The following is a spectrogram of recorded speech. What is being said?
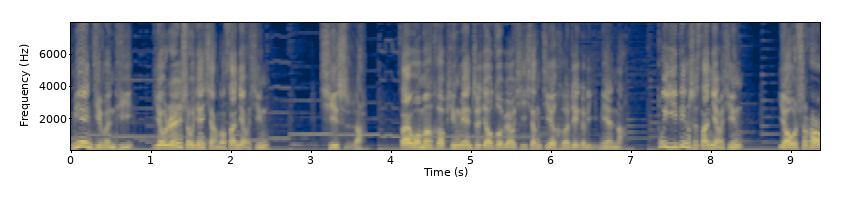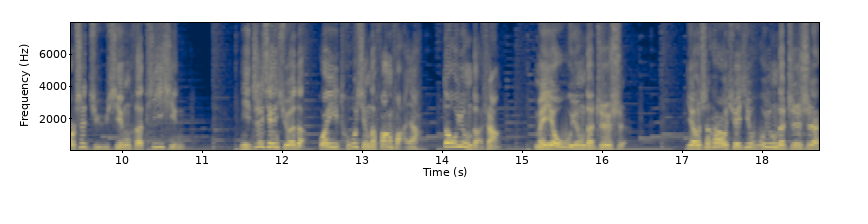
面积问题，有人首先想到三角形，其实啊，在我们和平面直角坐标系相结合这个里面呢，不一定是三角形，有时候是矩形和梯形。你之前学的关于图形的方法呀，都用得上。没有无用的知识，有时候学习无用的知识，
